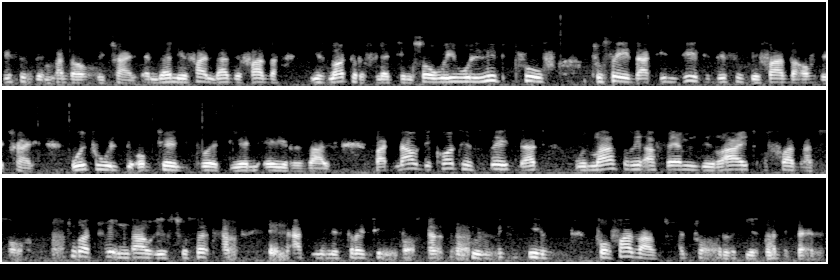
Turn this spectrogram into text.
this is the mother of the child. And then you find that the father is not reflecting. So we will need proof to say that indeed this is the father of the child, which will be obtained through a DNA result. But now the court has said that we must reaffirm the right of fathers. So what we are doing now is to set up administrative process is for fathers to register the birth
